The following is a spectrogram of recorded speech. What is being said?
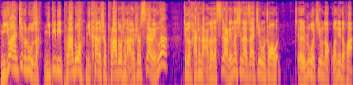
你就按这个路子，你比比普拉多，你看的是普拉多是哪个？是四点零的，这个还是哪个的？四点零的现在在进入中，呃，如果进入到国内的话，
